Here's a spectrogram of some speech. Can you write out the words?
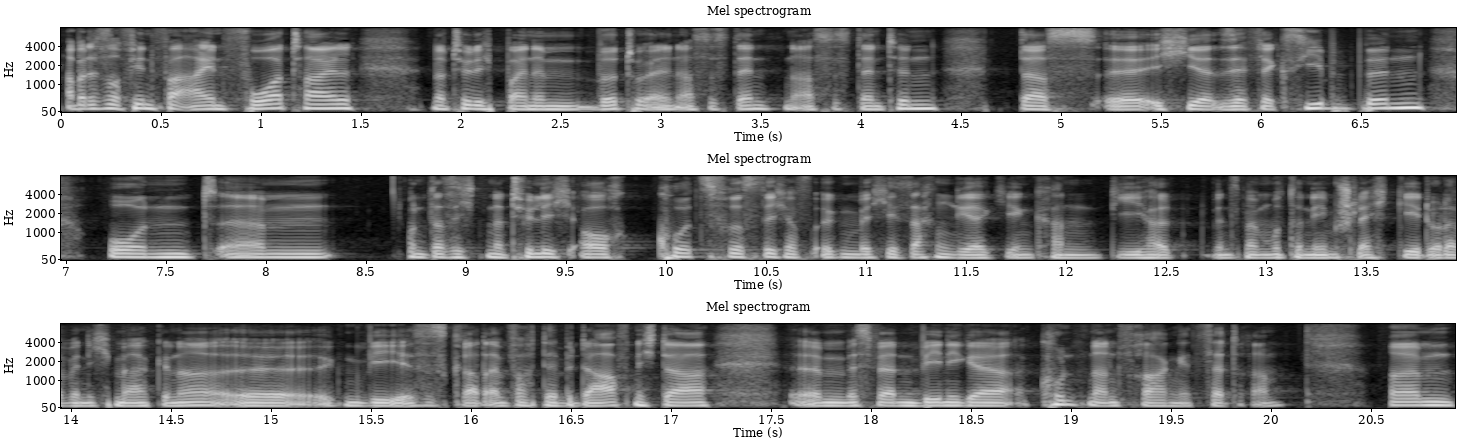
Aber das ist auf jeden Fall ein Vorteil, natürlich bei einem virtuellen Assistenten, Assistentin, dass äh, ich hier sehr flexibel bin und ähm, und dass ich natürlich auch kurzfristig auf irgendwelche Sachen reagieren kann, die halt, wenn es meinem Unternehmen schlecht geht oder wenn ich merke, ne, äh, irgendwie ist es gerade einfach der Bedarf nicht da, ähm, es werden weniger Kundenanfragen etc. Ähm,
